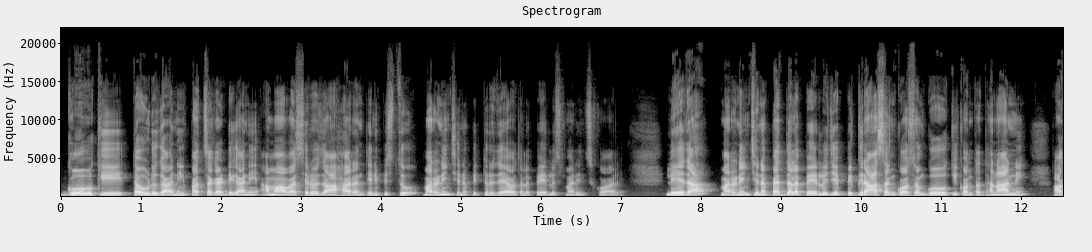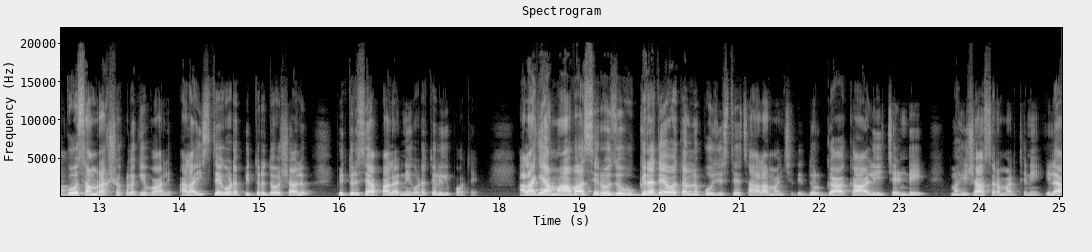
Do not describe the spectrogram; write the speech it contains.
గోవుకి తౌడు కానీ పచ్చగడ్డి కానీ అమావాస్య రోజు ఆహారం తినిపిస్తూ మరణించిన పితృదేవతల పేర్లు స్మరించుకోవాలి. లేదా మరణించిన పెద్దల పేర్లు చెప్పి గ్రాసం కోసం గోవుకి కొంత ధనాన్ని ఆ గో సంరక్షకులకు ఇవ్వాలి. అలా ఇస్తే కూడా పితృదోషాలు పితృశాపాలన్నీ కూడా తొలగిపోతాయి. అలాగే అమావాస్య రోజు ఉగ్రదేవతలను పూజిస్తే చాలా మంచిది. దుర్గా కాళీ చండి మహిషాసురమర్థిని ఇలా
